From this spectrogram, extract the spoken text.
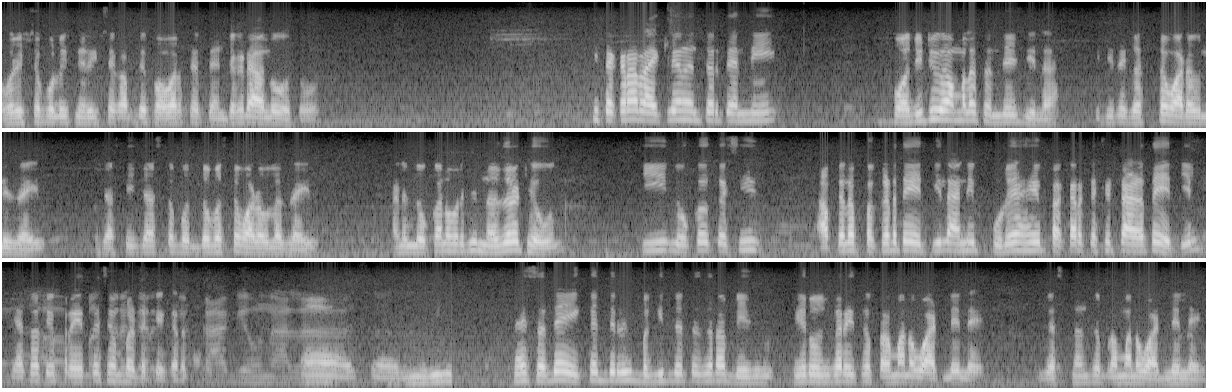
वरिष्ठ पोलीस निरीक्षक आपले पवार साहेब त्यांच्याकडे आलो होतो. ही तक्रार ऐकल्यानंतर त्यांनी पॉझिटिव्ह आम्हाला संदेश दिला की तिथे गस्त वाढवली जाईल जास्तीत जास्त बंदोबस्त वाढवला जाईल आणि लोकांवरती नजर ठेवून ती लोक कशी आपल्याला पकडता येतील आणि पुढे हे प्रकार कसे टाळता येतील याचा ते प्रयत्न शंभर टक्के करतात. नाही सध्या एकंदरीत बघितलं तर जरा बेरोजगारीचं प्रमाण वाढलेलं आहे व्यसनांचं प्रमाण वाढलेलं आहे.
